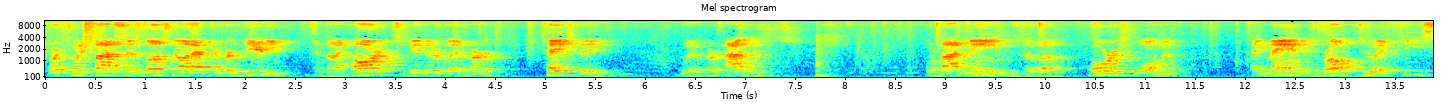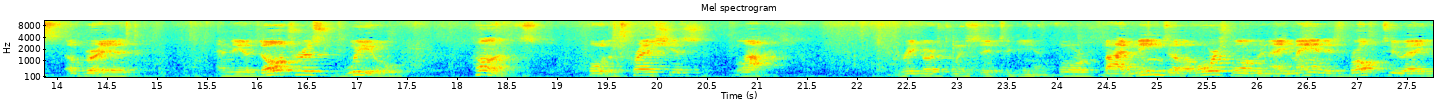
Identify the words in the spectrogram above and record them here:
Verse 25 says, Lust not after her beauty, in thy heart, neither let her take thee with her eyelids. For by means of a whorish woman, a man is brought to a piece of bread, and the adulterous will hunts for the precious life. Read verse 26 again. For by means of a horsewoman a man is brought to a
